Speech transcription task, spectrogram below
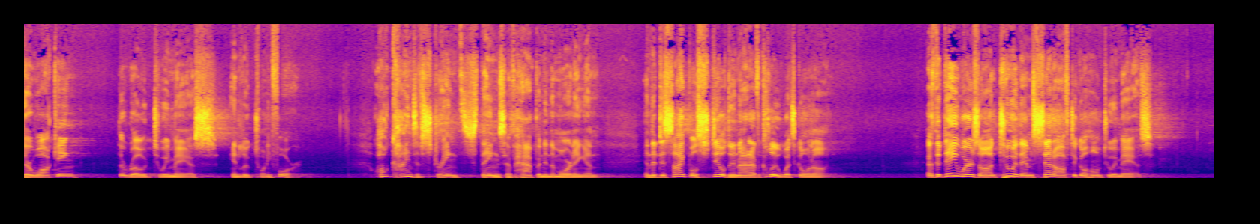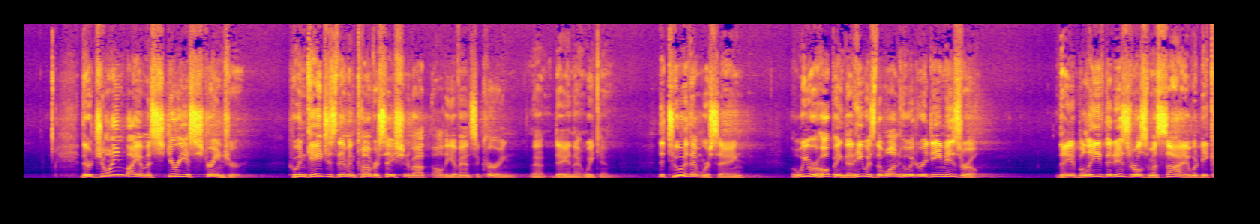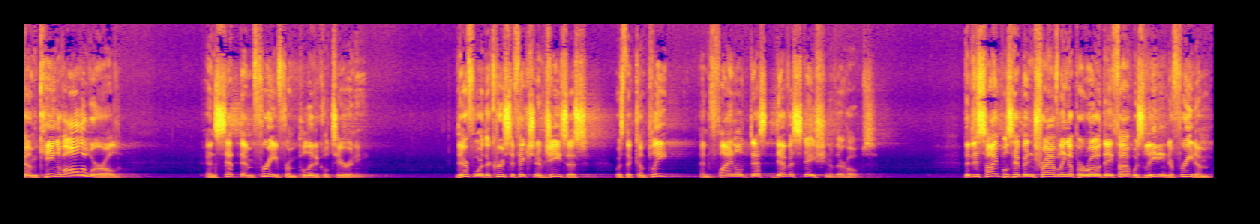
they're walking the road to Emmaus in Luke 24. All kinds of strange things have happened in the morning, and, and the disciples still do not have a clue what's going on. As the day wears on, two of them set off to go home to Emmaus. They're joined by a mysterious stranger who engages them in conversation about all the events occurring that day and that weekend. The two of them were saying, We were hoping that he was the one who would redeem Israel. They had believed that Israel's Messiah would become king of all the world and set them free from political tyranny. Therefore, the crucifixion of Jesus was the complete and final des- devastation of their hopes. The disciples had been traveling up a road they thought was leading to freedom,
